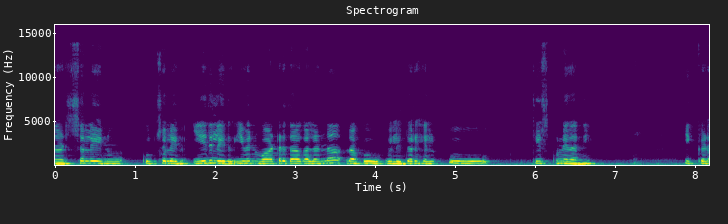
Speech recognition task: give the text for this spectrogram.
నడచలేను కూర్చోలేను ఏది లేదు. ఈవెన్ వాటర్ తాగాలన్నా నాకు వీళ్ళిద్దరు హెల్ప్ తీసుకునేదాన్ని. ఇక్కడ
